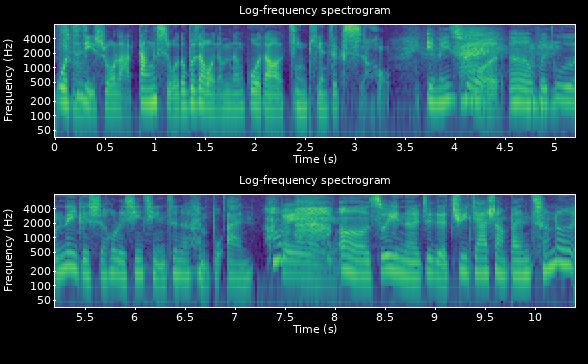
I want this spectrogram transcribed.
我自己说啦，当时我都不知道我能不能过到今天这个时候。也没错，呃，回顾那个时候的心情，真的很不安。对，呃，所以呢，这个居家上班成了。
